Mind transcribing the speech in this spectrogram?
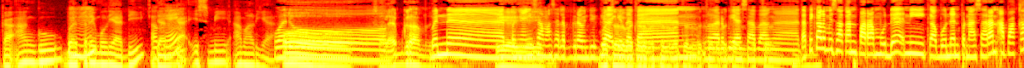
Kak Anggu Batri Mulyadi dan Oke. Kak Ismi Amalia. Waduh. Oh, selebgram nih. Bener, Iya, penyanyi iya. sama selebgram juga Betul, gitu betul, kan. betul, betul, betul, Luar betul, biasa betul. banget. Tapi kalau misalkan para muda nih Kak Bondan penasaran apakah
